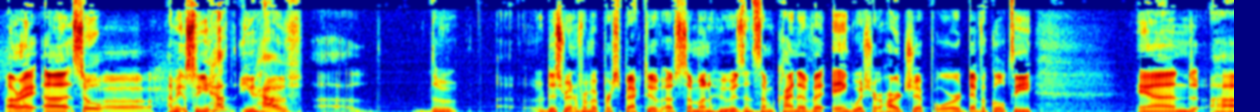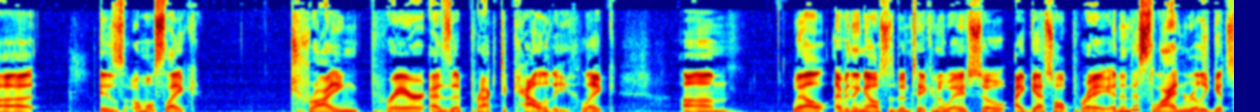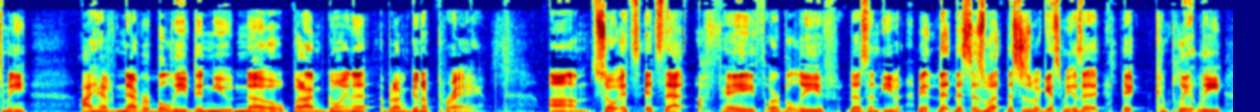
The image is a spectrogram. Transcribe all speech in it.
All right. Uh, so I mean, so you have you have uh, the uh, this written from a perspective of someone who is in some kind of uh, anguish or hardship or difficulty, and uh, is almost like trying prayer as a practicality, like. Um, well, everything else has been taken away, so I guess I'll pray. And then this line really gets me. I have never believed in you, no, but I'm going to, but I'm going to pray. Um, so it's it's that faith or belief doesn't even. I mean, th- this is what this is what gets me is that it completely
